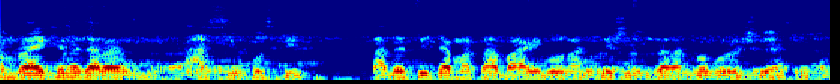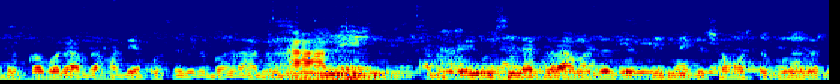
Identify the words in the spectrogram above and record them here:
আমরা এখানে যারা আছি উপস্থিত তাদের পিতা মাতা ভাই বোন আত্মীয় স্বজন যারা কবরে শুয়ে আছে তাদের কবরে আমরা হাদিয়া পৌঁছে দিলাম বলেন আমি এবং এই উসিলা করে আমাদের যে জিন্দগির সমস্ত গুণাগত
